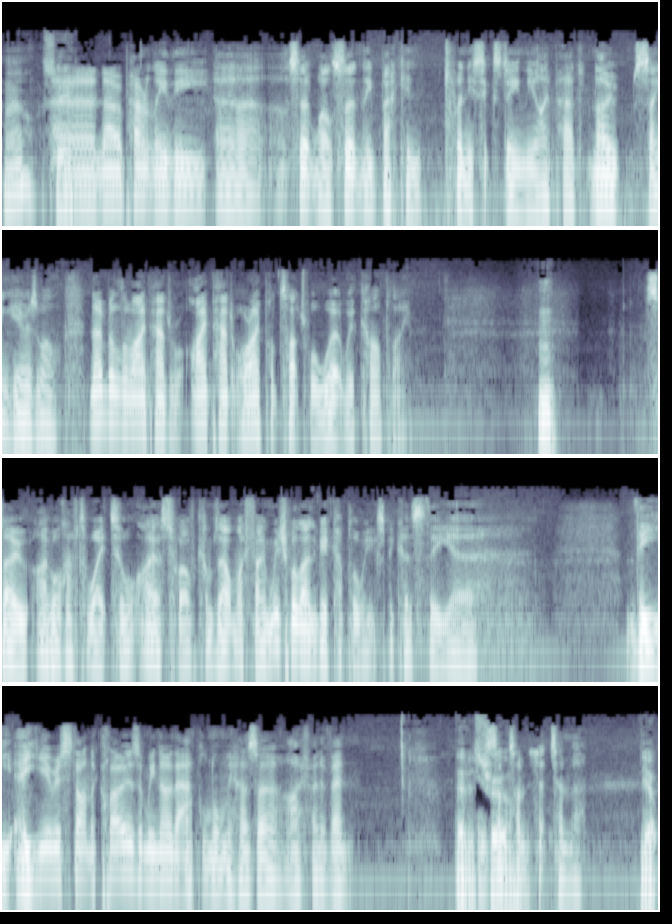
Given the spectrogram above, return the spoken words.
well, see, Uh, no, apparently the uh, well, certainly back in 2016, the iPad. No, saying here as well. No build of iPad, or iPad or iPod Touch will work with CarPlay. Hmm. So I will have to wait till iOS 12 comes out on my phone, which will only be a couple of weeks because the uh, the year is starting to close, and we know that Apple normally has a iPhone event that is true. sometime in September. Yep.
